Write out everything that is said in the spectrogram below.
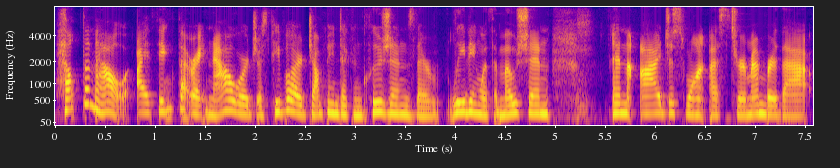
help them out. I think that right now we're just people are jumping to conclusions, they're leading with emotion. And I just want us to remember that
